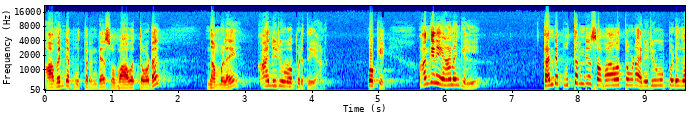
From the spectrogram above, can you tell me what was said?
അവന്റെ പുത്രന്റെ സ്വഭാവത്തോട് നമ്മളെ അനുരൂപപ്പെടുത്തുകയാണ്. ഓക്കെ. അങ്ങനെയാണെങ്കിൽ തന്റെ പുത്രന്റെ സ്വഭാവത്തോട് അനുരൂപപ്പെടുക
